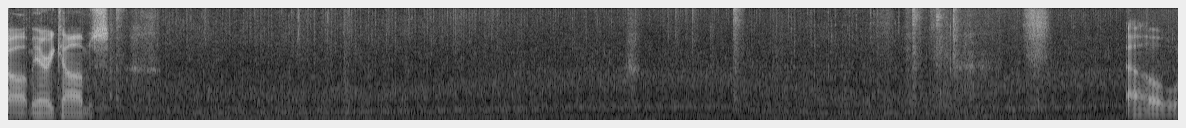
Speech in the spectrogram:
Oh, here he comes. Oh.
